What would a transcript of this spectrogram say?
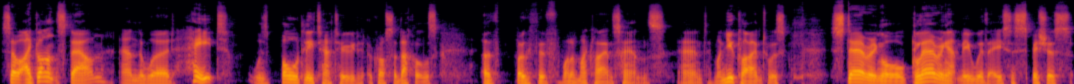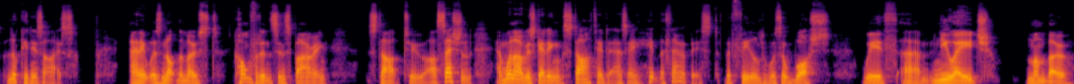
So I glanced down, and the word hate was boldly tattooed across the knuckles of both of one of my clients' hands. And my new client was staring or glaring at me with a suspicious look in his eyes. And it was not the most confidence inspiring start to our session. And when I was getting started as a hypnotherapist, the field was awash with um, new age mumbo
